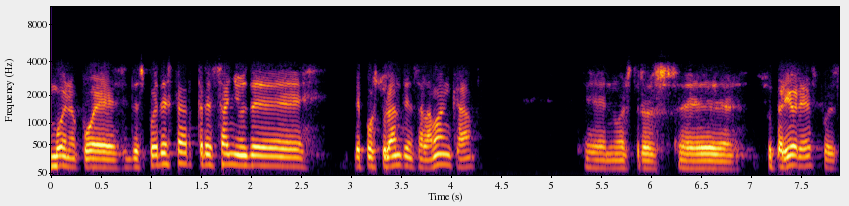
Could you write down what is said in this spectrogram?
Bueno, pues después de estar tres años de, postulante en Salamanca, eh, nuestros eh, superiores pues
